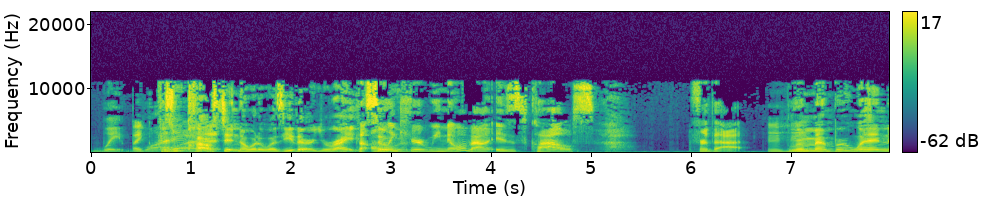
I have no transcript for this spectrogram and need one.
"Wait, Like, what?" 'cause Because Klaus didn't know what it was either. You're right. the So- only cure we know about is Klaus for that. Mm-hmm. Remember when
